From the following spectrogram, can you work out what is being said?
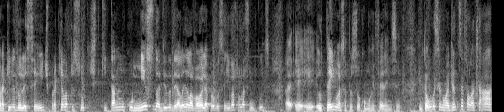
para aquele adolescente, para aquela pessoa que está no começo da vida dela e ela vai olhar para você e vai falar assim, putz, é, é, é, eu tenho essa pessoa como referência. Então você não adianta você falar que ah,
